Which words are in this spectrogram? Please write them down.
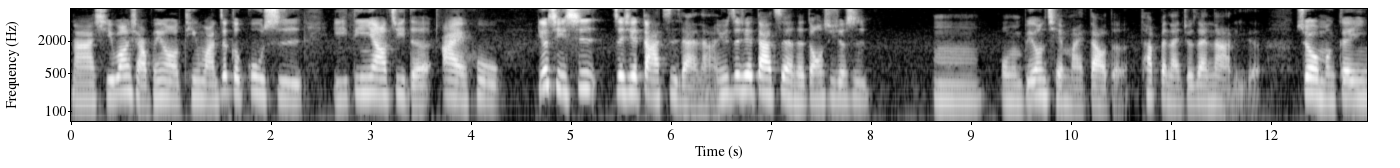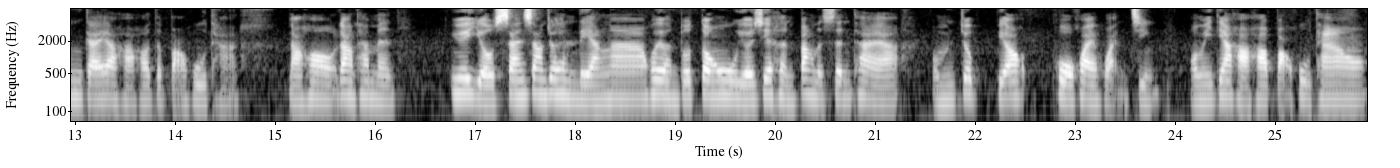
那希望小朋友听完这个故事，一定要记得爱护，尤其是这些大自然啊，因为这些大自然的东西就是，嗯，我们不用钱买到的，它本来就在那里的，所以我们更应该要好好的保护它，然后让他们，因为有山上就很凉啊，会有很多动物，有一些很棒的生态啊，我们就不要破坏环境，我们一定要好好保护它哦。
